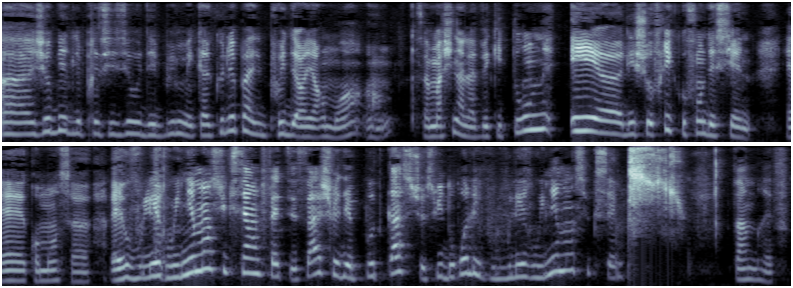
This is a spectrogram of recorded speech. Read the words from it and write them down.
Euh, j'ai oublié de le préciser au début, mais calculez pas le bruit derrière moi. Hein. Sa machine à laver qui tourne et euh, les chaufferies qui font des siennes. Elle commence à... Elle voulait ruiner mon succès, en fait. C'est ça, je fais des podcasts, je suis drôle et vous voulez ruiner mon succès. Enfin bref.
